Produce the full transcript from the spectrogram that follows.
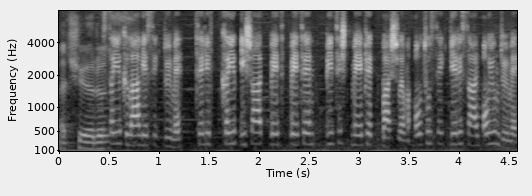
Açıyoruz. Sayı klavyesi düğme. Telif kayıt işaret BT BT bitiş MP başlama. 30 geri sar oyun düğme.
